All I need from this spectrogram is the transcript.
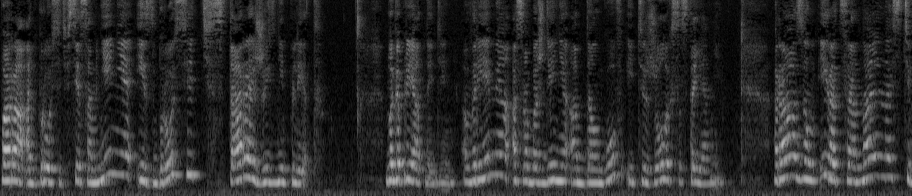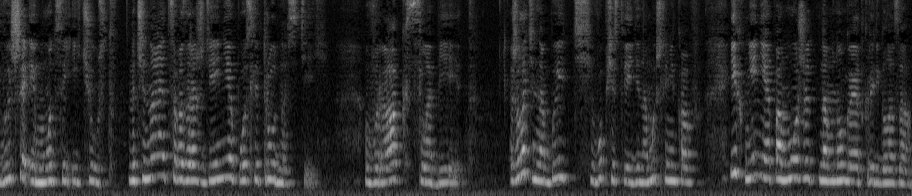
Пора отбросить все сомнения и сбросить старой жизни плед. Благоприятный день. Время освобождения от долгов и тяжелых состояний. Разум и рациональность выше эмоций и чувств. Начинается возрождение после трудностей. Враг слабеет. Желательно быть в обществе единомышленников. Их мнение поможет на многое открыть глаза.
